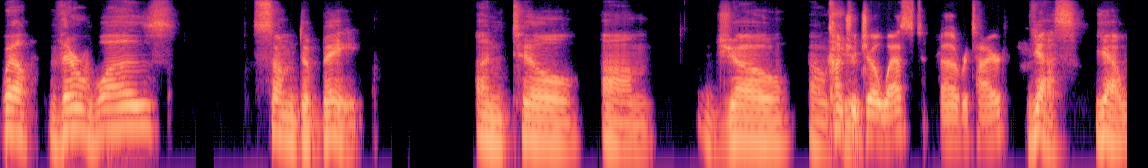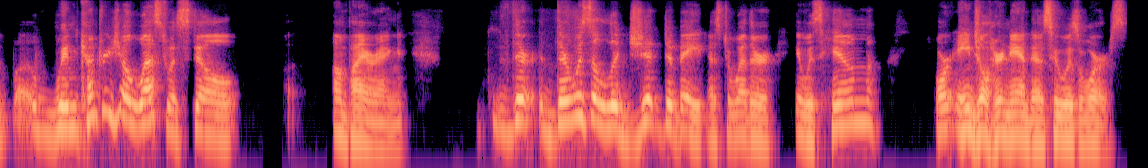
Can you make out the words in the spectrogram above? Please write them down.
Well, there was some debate until um, Joe. Oh, Country shoot. Joe West uh, retired. Yes. Yeah. When Country Joe West was still umpiring, there there was a legit debate as to whether it was him or Angel Hernandez who was worse.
